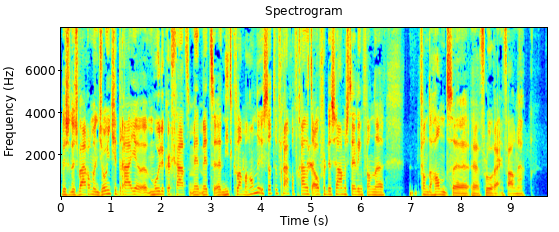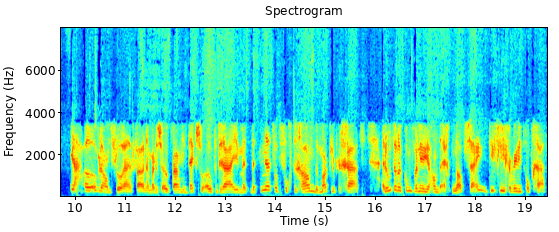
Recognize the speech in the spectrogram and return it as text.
Dus, dus waarom een jointje draaien uh, moeilijker gaat met, met uh, niet klamme handen? Is dat de vraag? Of gaat het over de samenstelling van, van de handflora en fauna? Ja, over de handflora en fauna. Maar dus ook waarom een deksel opendraaien met, met net wat vochtige handen makkelijker gaat. En hoe het dan ook komt wanneer je handen echt nat zijn, die vlieger weer niet opgaat.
